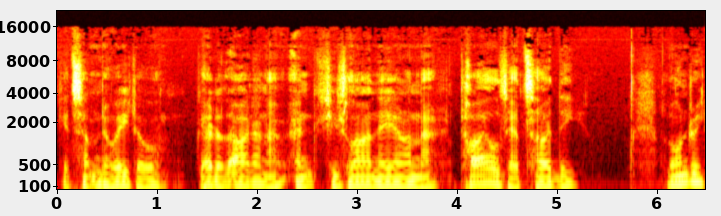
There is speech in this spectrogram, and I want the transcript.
get something to eat or go to the, I don't know. And she's lying there on the tiles outside the laundry.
